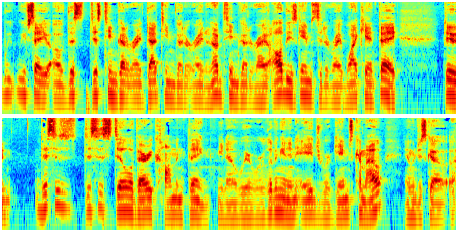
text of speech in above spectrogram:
we we say oh this this team got it right, that team got it right, another team got it right, all these games did it right. Why can't they, dude? This is this is still a very common thing. You know, we're we're living in an age where games come out and we just go, Ugh,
